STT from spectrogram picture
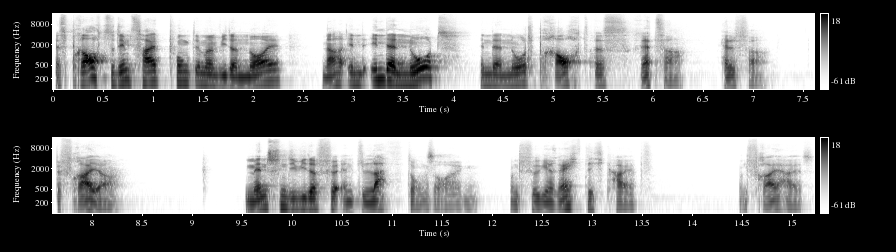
es braucht zu dem Zeitpunkt immer wieder neu, nach, in, in der Not, in der Not braucht es Retter, Helfer, Befreier. Menschen, die wieder für Entlastung sorgen und für Gerechtigkeit und Freiheit.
